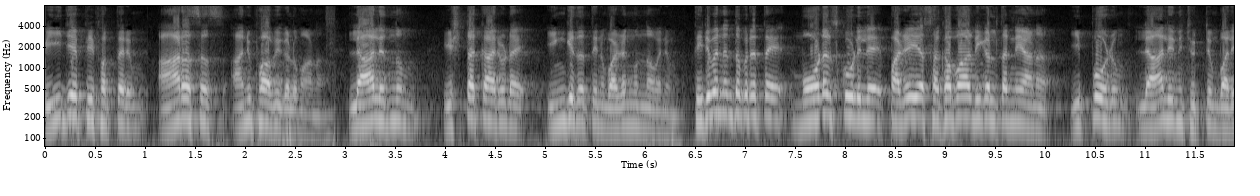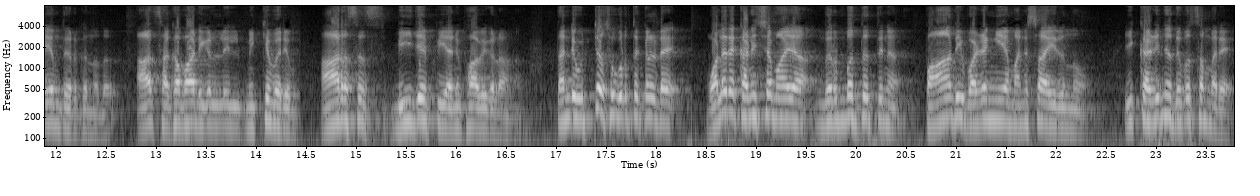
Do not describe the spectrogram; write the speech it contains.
ബി ജെ പി ഭക്തരും ആർ എസ് എസ് അനുഭാവികളുമാണ്. ലാൽ എന്നും ഇഷ്ടക്കാരുടെ ഇംഗിതത്തിന് വഴങ്ങുന്നവനും തിരുവനന്തപുരത്തെ മോഡൽ സ്കൂളിലെ പഴയ സഹപാഠികൾ തന്നെയാണ് ഇപ്പോഴും ലാലിന് ചുറ്റും വലയം തീർക്കുന്നത്. ആ സഹപാഠികളിൽ മിക്കവരും R S S B J P അനുഭാവികളാണ്. തന്റെ ഉറ്റ സുഹൃത്തുക്കളുടെ വളരെ കണിശമായ നിർബന്ധത്തിന് പാതി വഴങ്ങിയ മനസ്സായിരുന്നു ഈ കഴിഞ്ഞ ദിവസം വരെ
